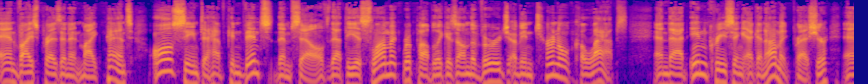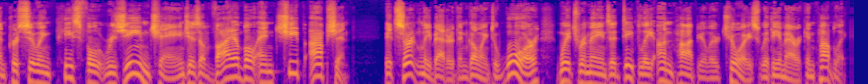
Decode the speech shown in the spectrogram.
and Vice President Mike Pence all seem to have convinced themselves that the Islamic Republic is on the verge of internal collapse and that increasing economic pressure and pursuing peaceful regime change is a viable and cheap option. It's certainly better than going to war, which remains a deeply unpopular choice with the American public.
